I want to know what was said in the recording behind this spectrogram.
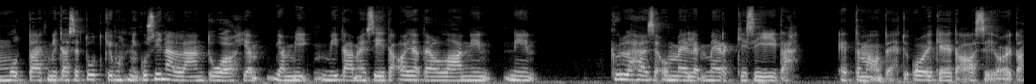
mutta että mitä se tutkimus niin kuin sinällään tuo ja, ja mi, mitä me siitä ajatellaan, niin, niin kyllähän se on meille merkki siitä, että me on tehty oikeita asioita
